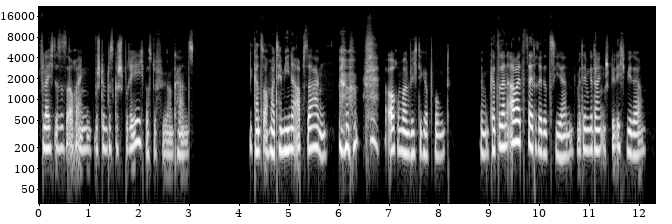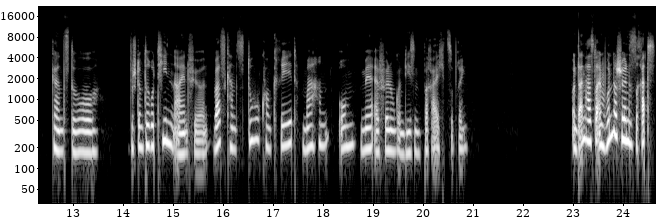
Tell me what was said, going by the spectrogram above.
Vielleicht ist es auch ein bestimmtes Gespräch, was du führen kannst. Du kannst auch mal Termine absagen. auch immer ein wichtiger Punkt. Ähm, kannst du deine Arbeitszeit reduzieren? Mit dem Gedanken spiele ich wieder. Kannst du bestimmte Routinen einführen? Was kannst du konkret machen, um mehr Erfüllung in diesem Bereich zu bringen? Und dann hast du ein wunderschönes Rad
